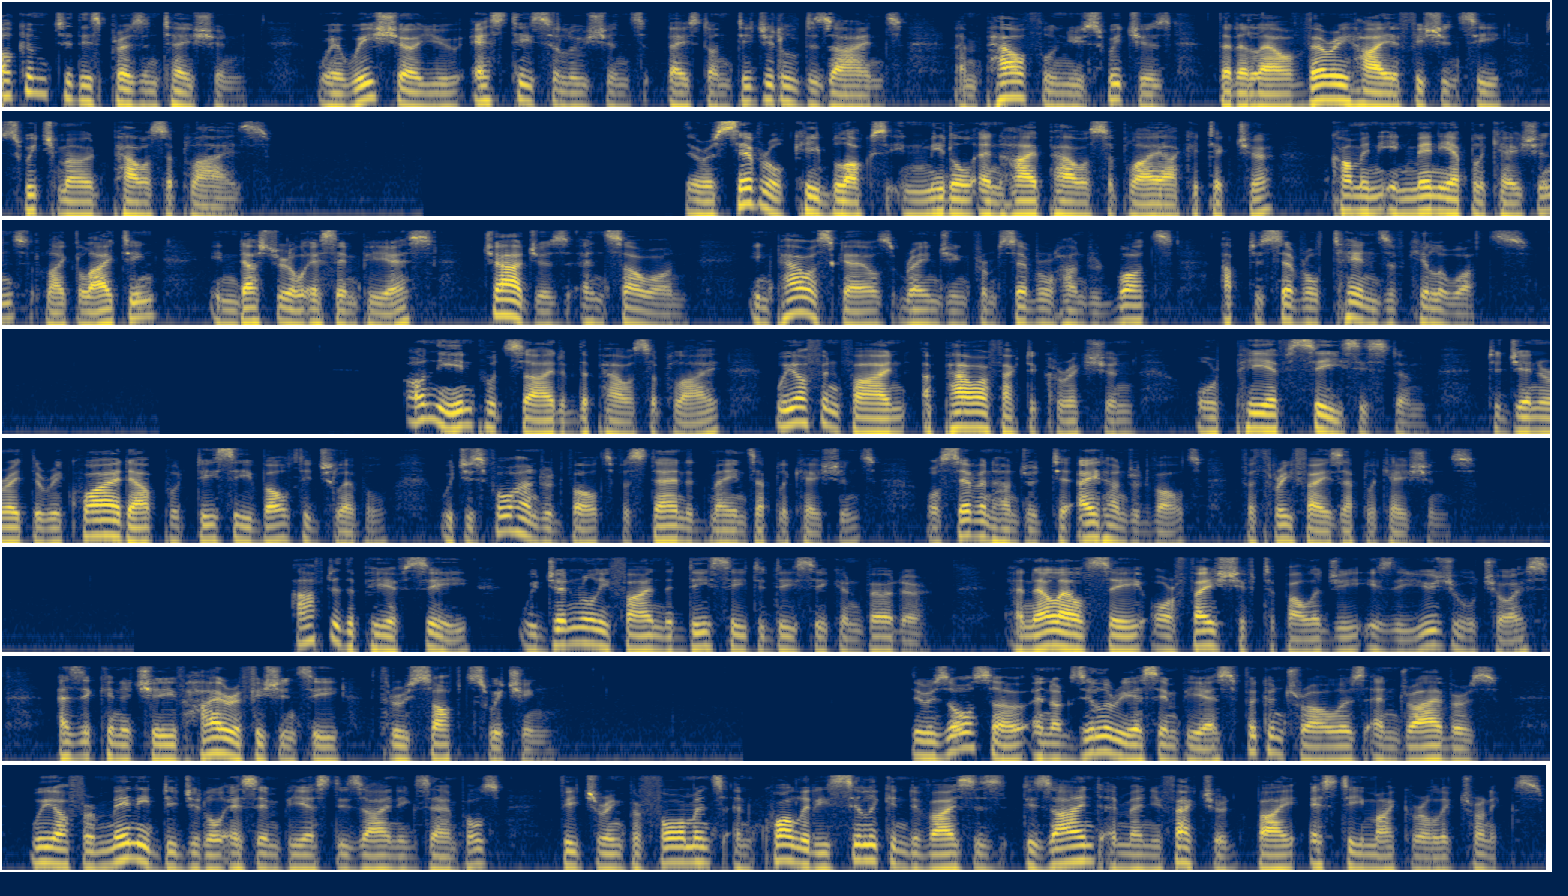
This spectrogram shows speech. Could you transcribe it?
Welcome to this presentation where we show you ST solutions based on digital designs and powerful new switches that allow very high efficiency switch mode power supplies. There are several key blocks in middle and high power supply architecture common in many applications like lighting, industrial SMPS, chargers and so on in power scales ranging from several hundred watts up to several tens of kilowatts. On the input side of the power supply, we often find a power factor correction or PFC system to generate the required output DC voltage level, which is 400 volts for standard mains applications or 700 to 800 volts for three-phase applications. After the PFC, we generally find the DC to DC converter. An LLC or phase shift topology is the usual choice as it can achieve higher efficiency through soft switching. There is also an auxiliary SMPS for controllers and drivers. We offer many digital SMPS design examples featuring performance and quality silicon devices designed and manufactured by STMicroelectronics.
